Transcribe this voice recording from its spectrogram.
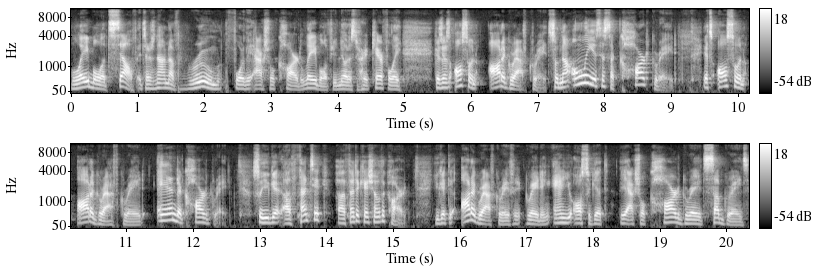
label itself, it, there's not enough room for the actual card label, if you notice very carefully, because there's also an autograph grade. So not only is this a card grade, it's also an autograph grade and a card grade. So you get authentic authentication of the card, you get the autograph grade, grading, and you also get the actual card grade subgrades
